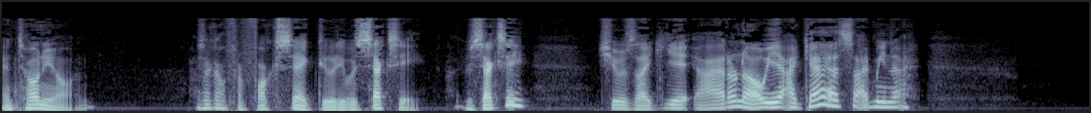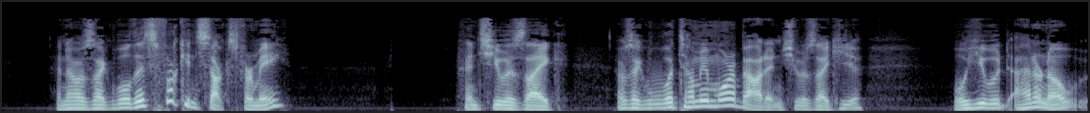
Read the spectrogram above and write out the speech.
Antonio. I was like, oh, for fuck's sake, dude, he was sexy. Was sexy. She was like, yeah, I don't know. Yeah, I guess. I mean, I... and I was like, well, this fucking sucks for me. And she was like, I was like, well, tell me more about it. And she was like, he, well, he would, I don't know,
